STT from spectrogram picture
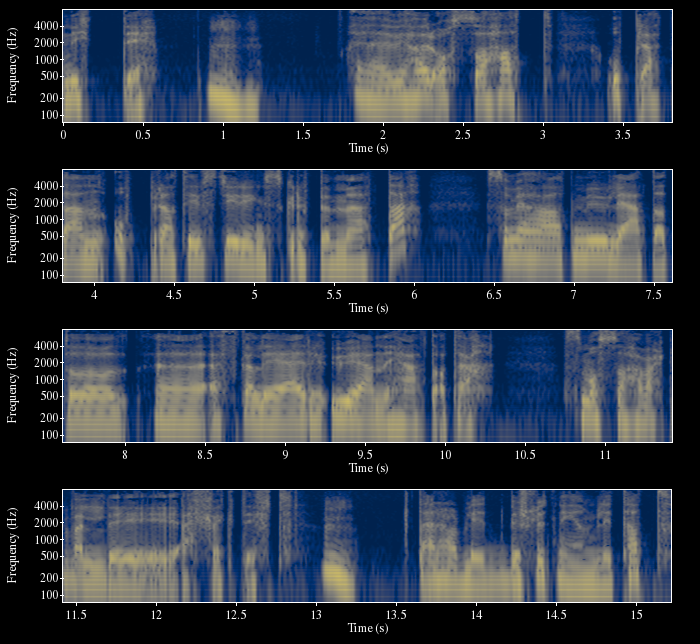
nyttig. Mm. Vi har også hatt oppretta en operativ styringsgruppemøte, som vi har hatt muligheter til å eskalere uenigheter til. Som også har vært veldig effektivt. Mm. Der har beslutningen blitt tatt?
